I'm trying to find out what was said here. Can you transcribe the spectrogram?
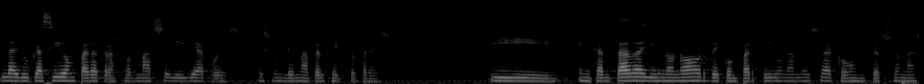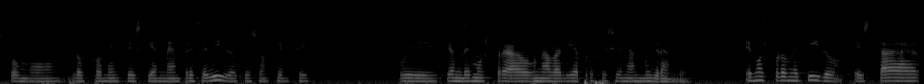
la educación para transformar Sevilla, pues es un lema perfecto para eso. Y encantada y un honor de compartir una mesa con personas como los ponentes que me han precedido, que son gente pues, que han demostrado una valía profesional muy grande. Hemos prometido estar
